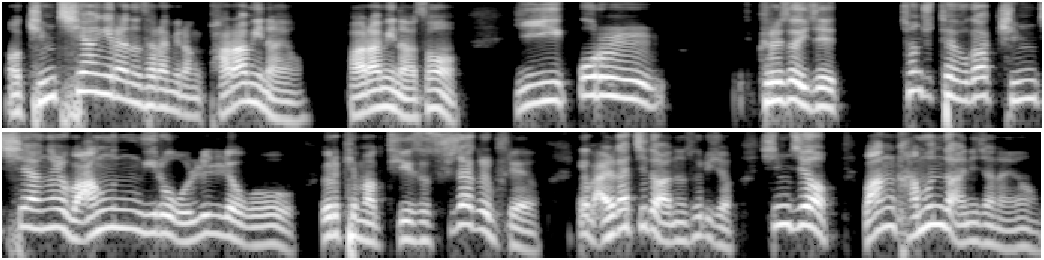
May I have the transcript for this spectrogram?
어, 김치향이라는 사람이랑 바람이 나요. 바람이 나서 이 꼴을 그래서 이제 천추태후가 김치향을 왕 위로 올리려고 이렇게 막 뒤에서 수작을 부려요. 말 같지도 않은 소리죠. 심지어 왕 가문도 아니잖아요.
